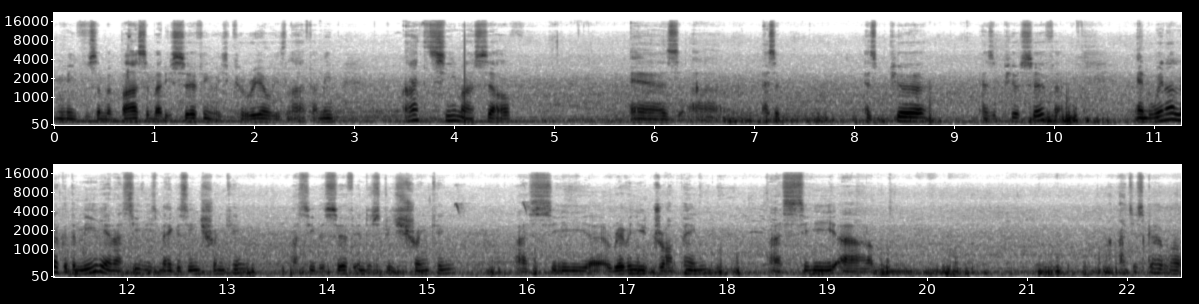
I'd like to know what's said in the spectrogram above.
me for some advice about his surfing or his career or his life, I mean, I see myself as uh, as a as pure as a pure surfer. And when I look at the media and I see these magazines shrinking, I see the surf industry shrinking, I see uh, revenue dropping, I see. Um, I just go, well,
